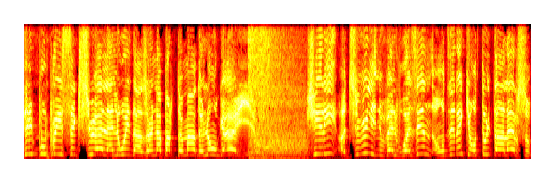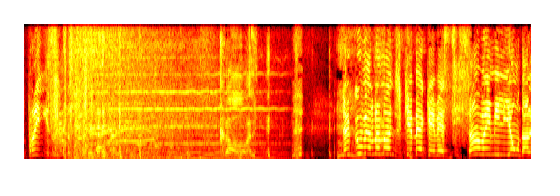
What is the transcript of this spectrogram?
Des poupées sexuelles allouées dans un appartement de Longueuil. Chérie, as-tu vu les nouvelles voisines? On dirait qu'ils ont tout le temps l'air surprises. Le gouvernement du Québec investit 120 millions dans le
